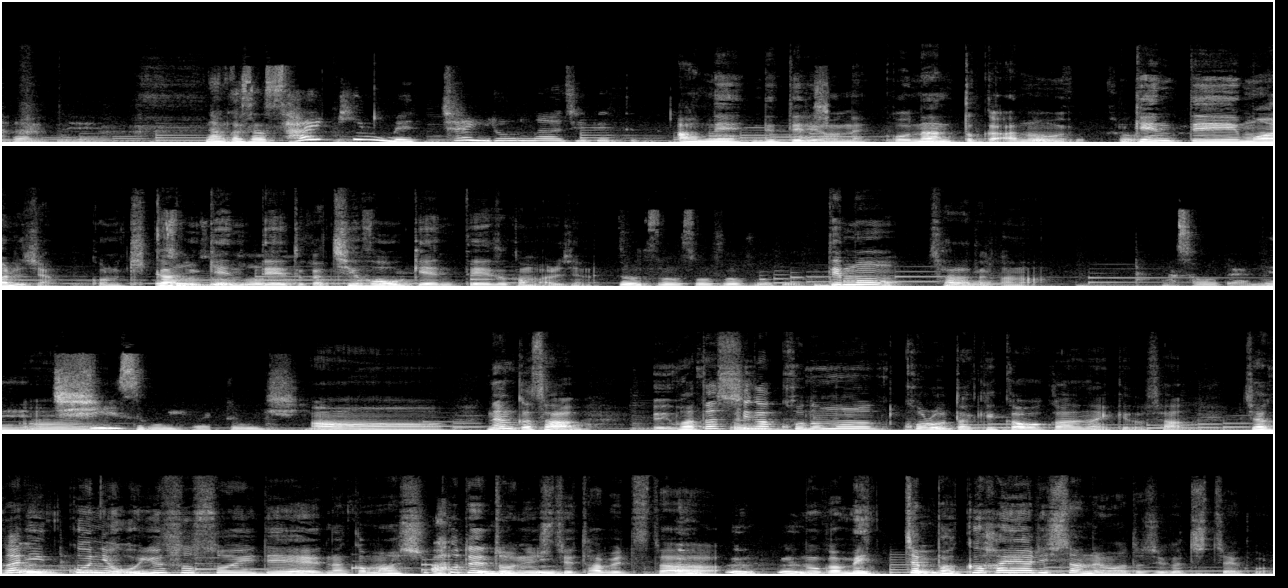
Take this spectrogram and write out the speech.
あ、だよね。なんかさ、最近めっちゃいろんな味出てる。あね出てるよね。こうなんとかあその限定もあるじゃん。この期間限定とか地方限定とかもあるじゃない。そうそうそうそうそう。でもサラダかな。あ、そうだよね。うん。チーズも意外と美味しい。あー。なんかさえ私が子供の頃だけかわからないけどさじゃがりっこにお湯注いでなんかマッシュポテトにして食べてたうんうんのがめっちゃ爆流行りしたのよ私がちっちゃい頃。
